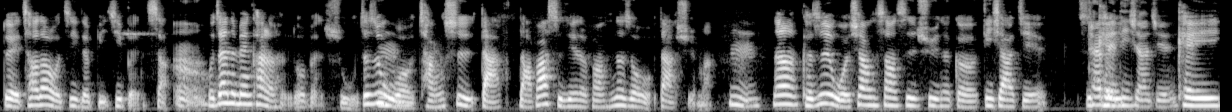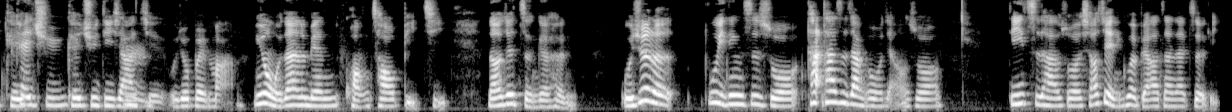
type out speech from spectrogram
对，抄到我自己的笔记本上。嗯我在那边看了很多本书，这是嗯我尝试打打发时间的方式。那时候我大学嘛，嗯，那可是我像上次去那个地下街，是台 K 北地下街 K K 区 K 区地下嗯街，我就被骂了，因为我在那边狂抄笔记，然后就整个很，我觉得不一定是说他他是这样跟我讲说，第一次他说小姐你会不要站在这里，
